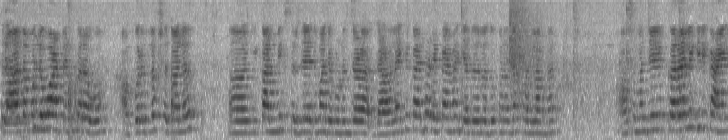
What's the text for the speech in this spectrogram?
तर आता म्हटलं वाटण करावं. परत लक्षात आलं की काल मिक्सर जे आहे ते माझ्याकडून जळा जळालाय की काय झालंय काय माहिती आता त्याला दुकानात दाखवायला लागणार. असं म्हणजे करायला गेली काय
